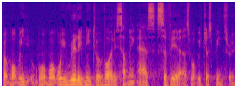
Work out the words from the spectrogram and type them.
but what we, what, what we really need to avoid is something as severe as what we've just been through.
